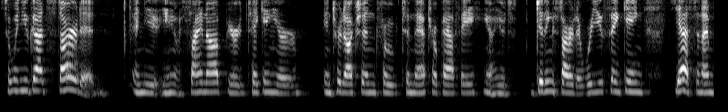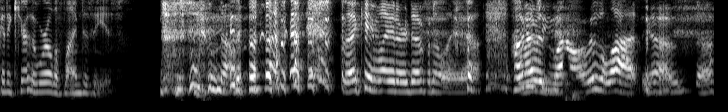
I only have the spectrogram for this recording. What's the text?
So when you got started and you you know sign up, you're taking your introduction for, to naturopathy. You know, you're just getting started. Were you thinking, yes, and I'm going to cure the world of Lyme disease? no, that came later, definitely. Yeah. How did was, you? Wow, it was a lot. Yeah, it was, uh,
